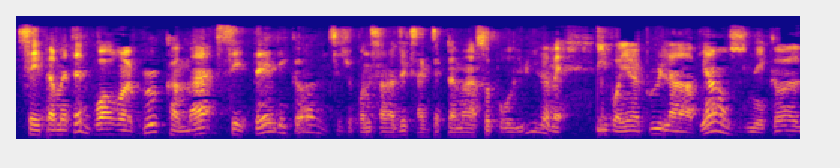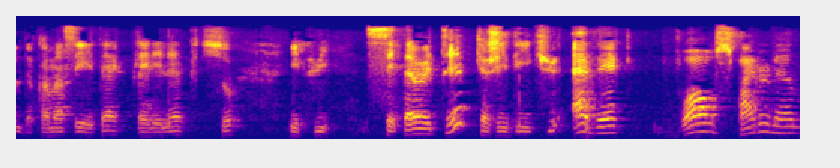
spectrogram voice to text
ça lui permettait de voir un peu comment c'était l'école. Tu sais, je ne vais pas nécessairement dire que c'est exactement ça pour lui, là, mais il voyait un peu l'ambiance d'une école, de comment c'était, avec plein d'élèves, puis tout ça. Et puis, c'était un trip que j'ai vécu avec voir Spider-Man.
